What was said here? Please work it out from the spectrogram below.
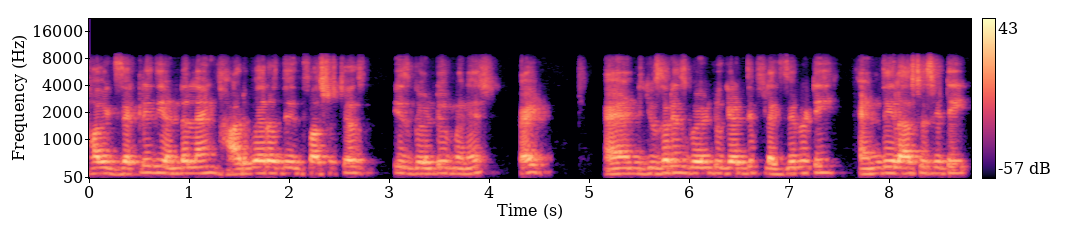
how exactly the underlying hardware of the infrastructure is going to manage, right? And user is going to get the flexibility and the elasticity.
